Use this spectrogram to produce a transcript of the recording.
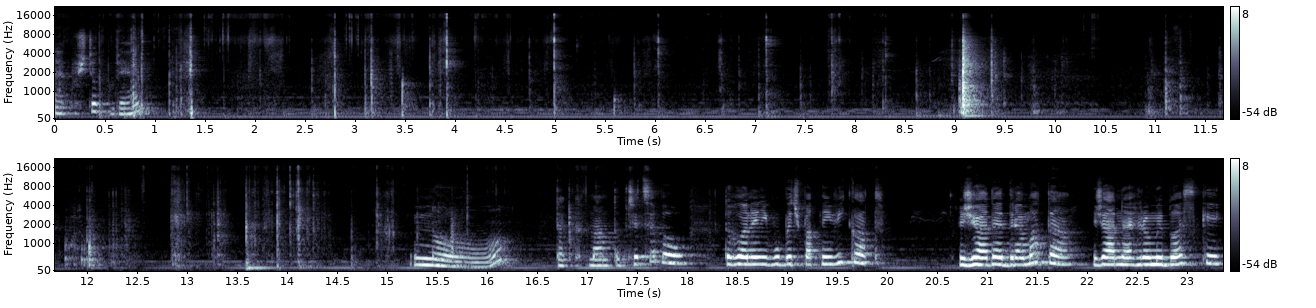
Tak už to bude. No, tak mám to před sebou. Tohle není vůbec špatný výklad. Žádné dramata, žádné hromy blesky.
